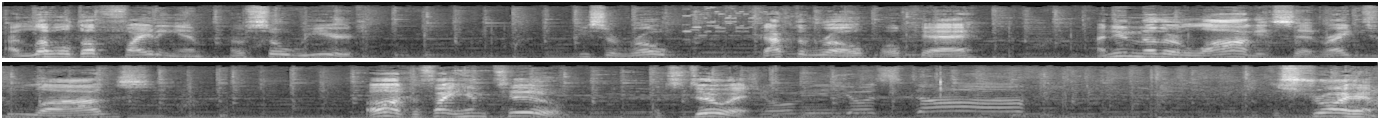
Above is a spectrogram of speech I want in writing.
I leveled up fighting him. That was so weird. Piece of rope. Got the rope. Okay. I need another log, it said, right? Two logs. Oh, I can fight him too. Let's do it. Show me your stuff. Destroy him.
